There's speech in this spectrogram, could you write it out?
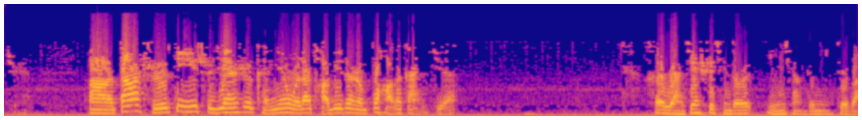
觉？啊，当时第一时间是肯定为了逃避这种不好的感觉。呃，两件事情都影响着你，对吧？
